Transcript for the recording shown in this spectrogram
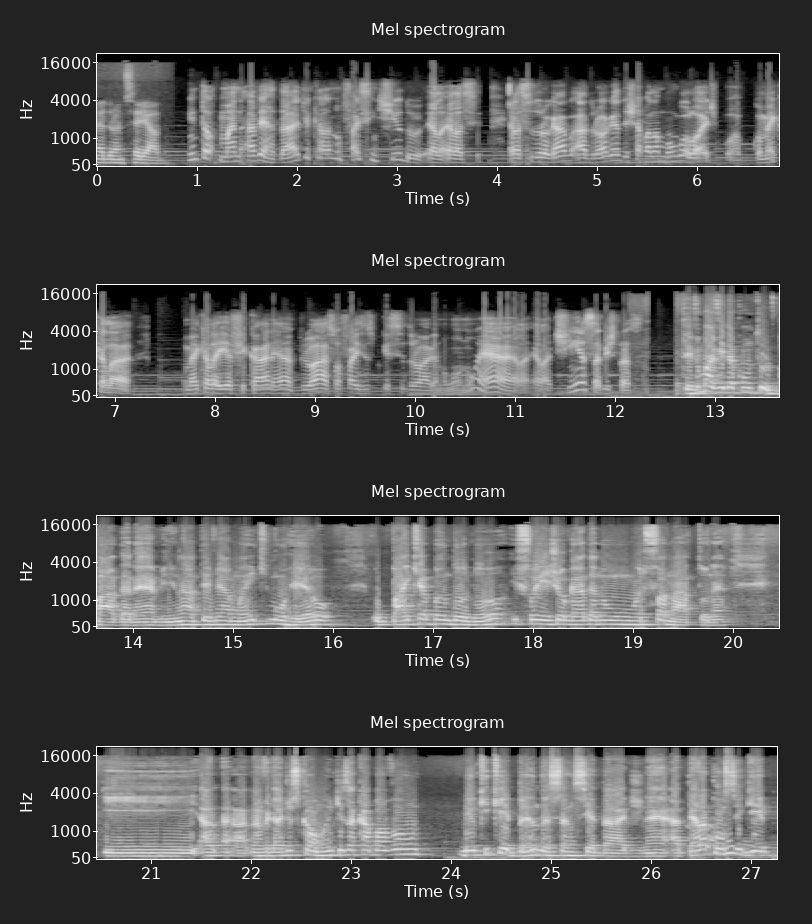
né, durante o seriado. Então, mas a verdade é que ela não faz sentido. Ela, ela, se, ela se drogava, a droga deixava ela mongoloide, porra. Como é que ela como é que ela ia ficar, né? Ah, só faz isso porque se droga. Não, não é, ela, ela tinha essa abstração. Teve uma vida conturbada, né? A menina teve a mãe que morreu, o pai que abandonou e foi jogada num orfanato, né? E a, a, na verdade os calmantes acabavam meio que quebrando essa ansiedade, né? Até ela conseguir,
